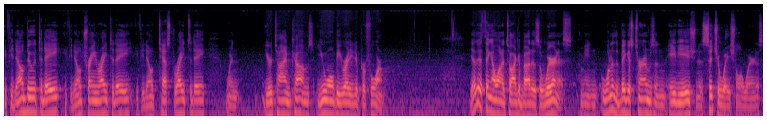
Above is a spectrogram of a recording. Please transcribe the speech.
if you don't do it today, if you don't train right today, if you don't test right today, when your time comes, you won't be ready to perform. The other thing I want to talk about is awareness. I mean, one of the biggest terms in aviation is situational awareness,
